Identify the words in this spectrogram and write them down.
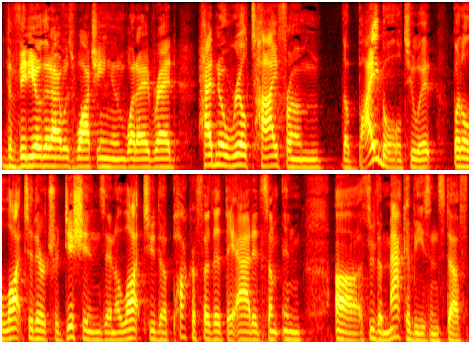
the video that I was watching and what I had read had no real tie from the Bible to it, but a lot to their traditions and a lot to the Apocrypha that they added some in, uh, through the Maccabees and stuff.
